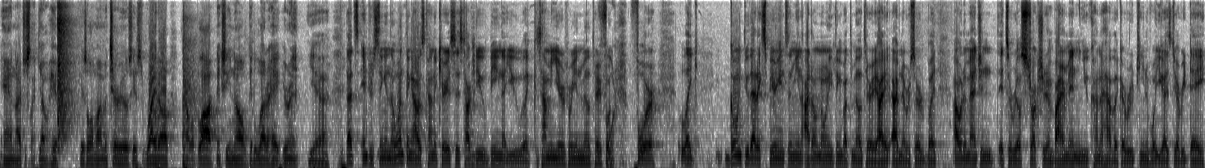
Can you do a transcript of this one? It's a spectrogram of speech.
and I just like, yo, here, here's all my materials. Here's the write up, blah blah blah. Next thing you know, get a letter. Hey, you're in. Yeah, that's interesting. And the one thing I was kind of curious is talking to you, being that you like, because how many years were you in the military? Four. Four. Like going through that experience. I mean, I don't know anything about the military. I I've never served, but I would imagine it's a real structured environment, and you kind of have like a routine of what you guys do every day.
